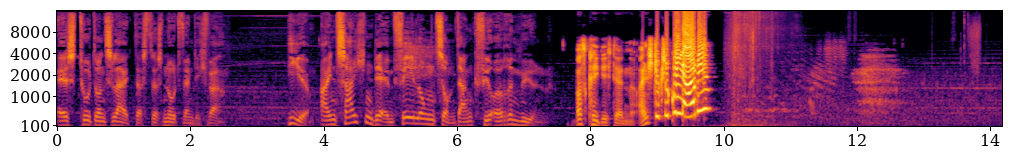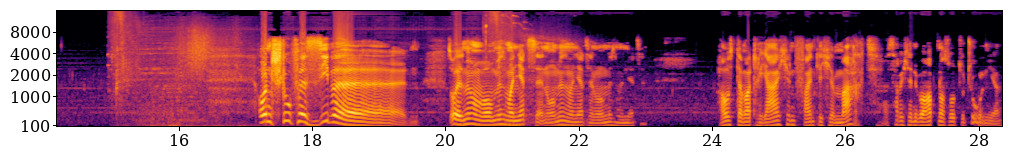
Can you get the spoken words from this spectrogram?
Es tut uns leid, dass das notwendig war. Hier, ein Zeichen der Empfehlung zum Dank für eure Mühen. Was kriege ich denn? Ein Stück Schokolade? Und Stufe 7. So, jetzt müssen wir, wo müssen wir jetzt hin? Wo müssen wir jetzt hin? Wo müssen wir jetzt hin? Haus der Materialien, feindliche Macht. Was habe ich denn überhaupt noch so zu tun hier?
